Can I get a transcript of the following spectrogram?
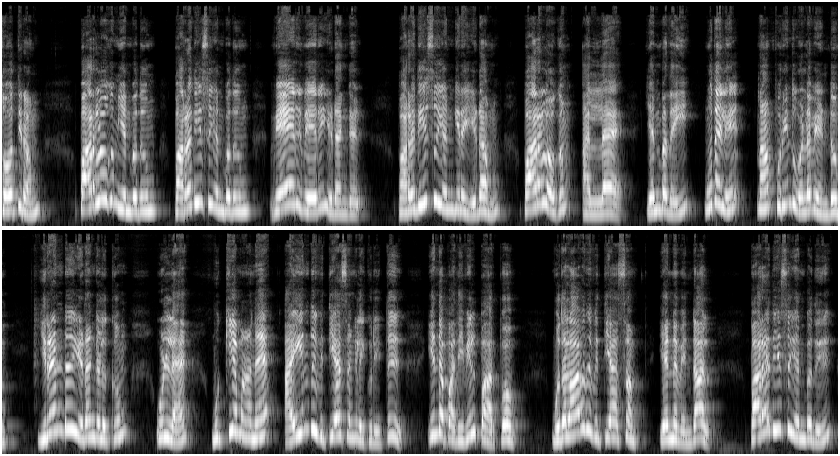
ஸ்தோத்திரம். பரலோகம் என்பதும் பரதீசு என்பதும் வேறு வேறு இடங்கள். பரதீசு என்கிற இடம் பரலோகம் அல்ல என்பதை முதலில் நாம் புரிந்து கொள்ள வேண்டும். இரண்டு இடங்களுக்கும் உள்ள முக்கியமான ஐந்து வித்தியாசங்களை குறித்து இந்த பதிவில் பார்ப்போம். முதலாவது வித்தியாசம் என்னவென்றால் பரதீசு என்பது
